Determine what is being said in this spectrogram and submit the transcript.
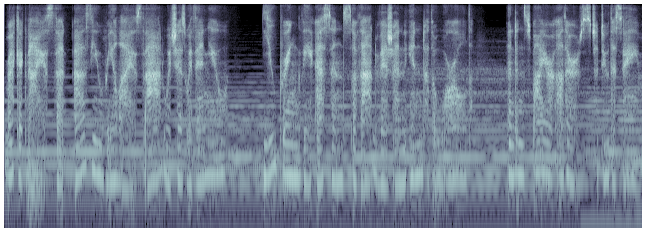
Recognize that as you realize that which is within you, you bring the essence of that vision into the world and inspire others to do the same.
